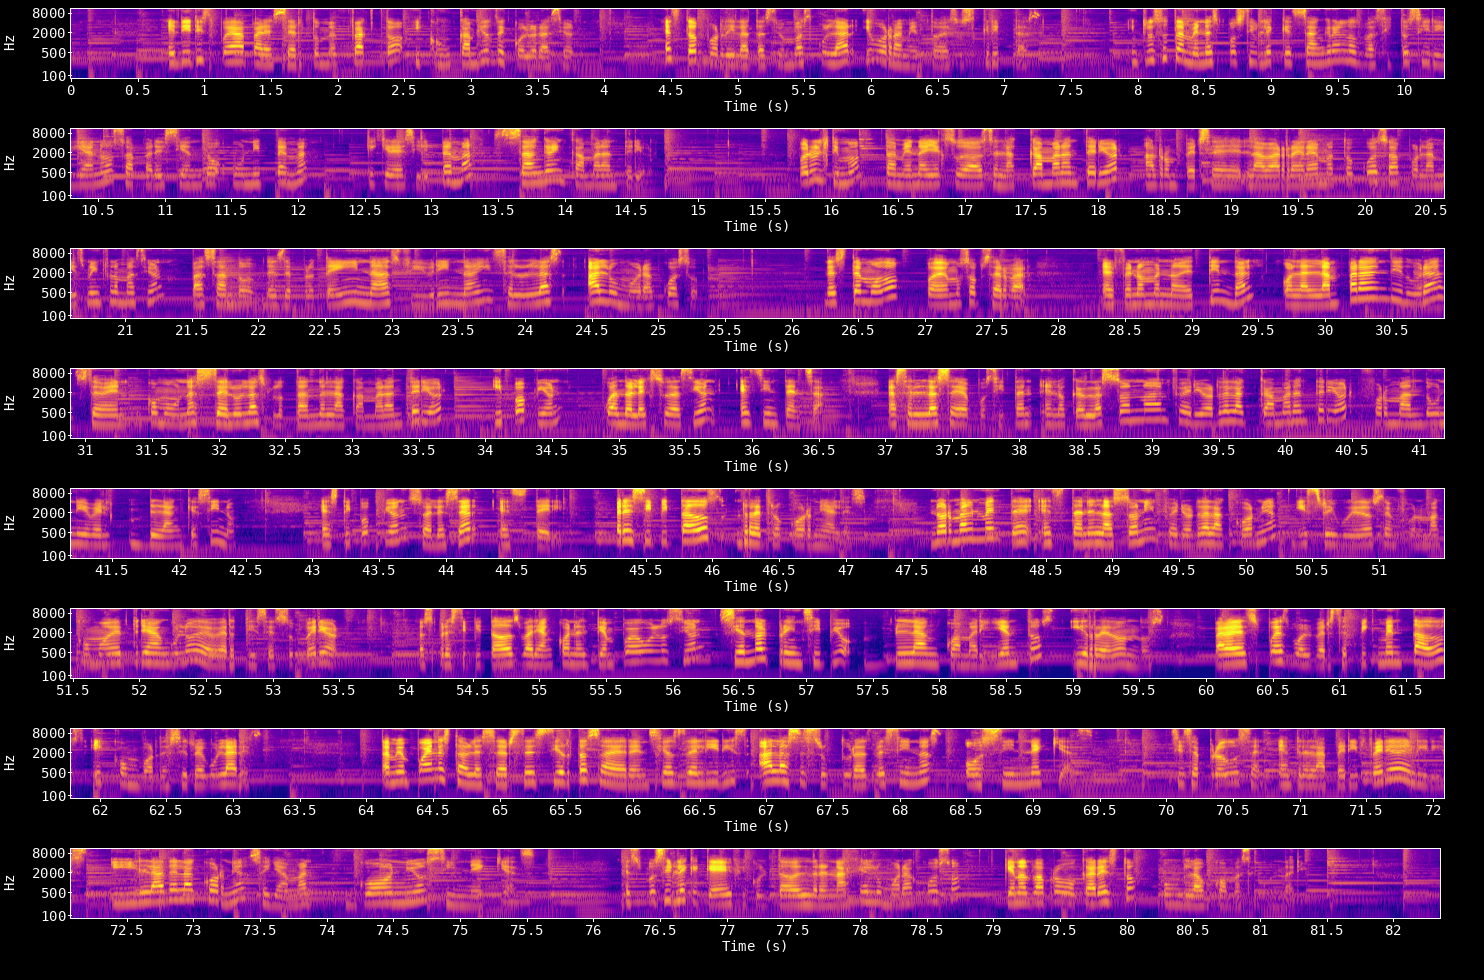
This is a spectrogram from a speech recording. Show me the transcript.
El iris puede aparecer tumefacto y con cambios de coloración, esto por dilatación vascular y borramiento de sus criptas. Incluso también es posible que sangre en los vasitos iridianos apareciendo un hipema, ¿qué quiere decir hipema? Sangre en cámara anterior. Por último, también hay exudados en la cámara anterior al romperse la barrera hematoacuosa por la misma inflamación, pasando desde proteínas, fibrina y células al humor acuoso. De este modo podemos observar el fenómeno de Tyndall, con la lámpara de hendidura se ven como unas células flotando en la cámara anterior, y Popion, cuando la exudación es intensa. Las células se depositan en lo que es la zona inferior de la cámara anterior, formando un nivel blanquecino. Este hipopión suele ser estéril. Precipitados retrocorneales. Normalmente están en la zona inferior de la córnea, distribuidos en forma como de triángulo de vértice superior. Los precipitados varían con el tiempo de evolución, siendo al principio blanco-amarillentos y redondos, para después volverse pigmentados y con bordes irregulares. También pueden establecerse ciertas adherencias del iris a las estructuras vecinas o sinequias. Si se producen entre la periferia del iris y la de la córnea, se llaman goniosinequias. Es posible que quede dificultado el drenaje del humor acuoso. ¿Qué nos va a provocar esto? Un glaucoma secundario.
